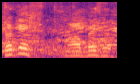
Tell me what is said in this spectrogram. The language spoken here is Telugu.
లోకేష్ మా అబ్బాయి సార్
